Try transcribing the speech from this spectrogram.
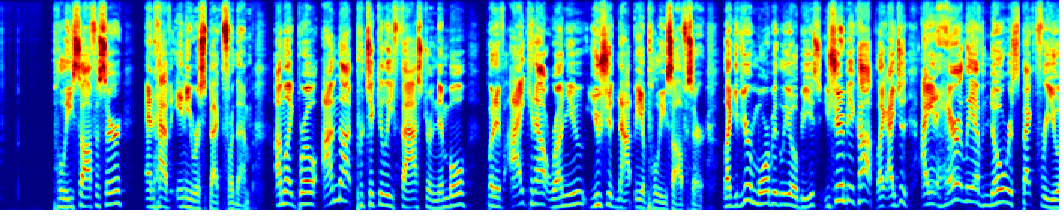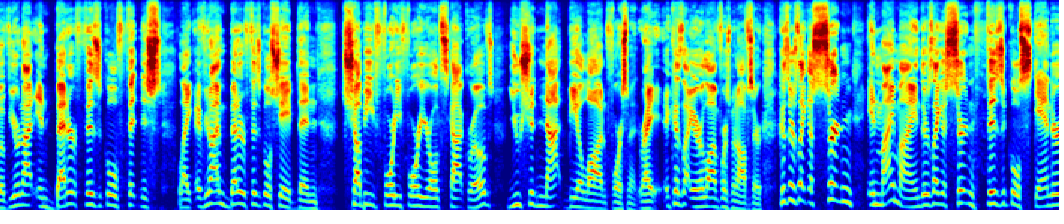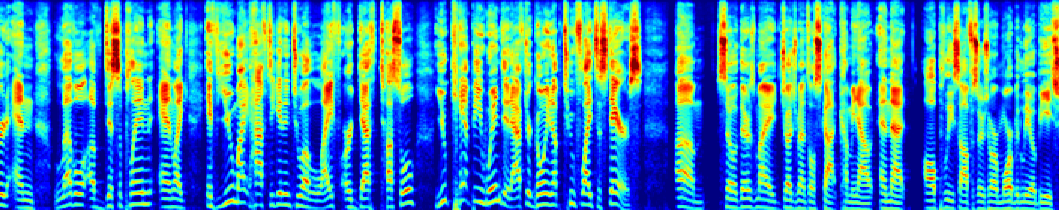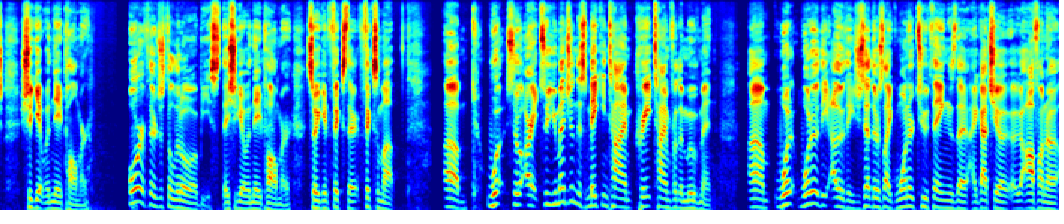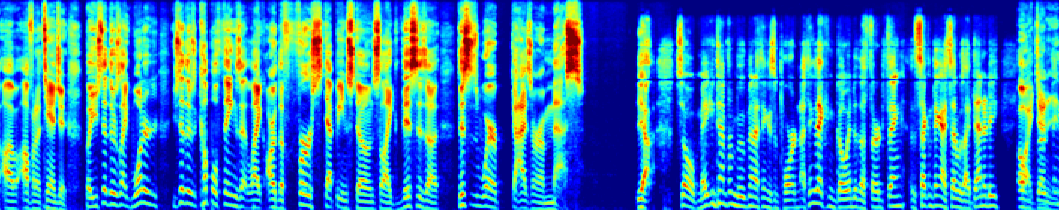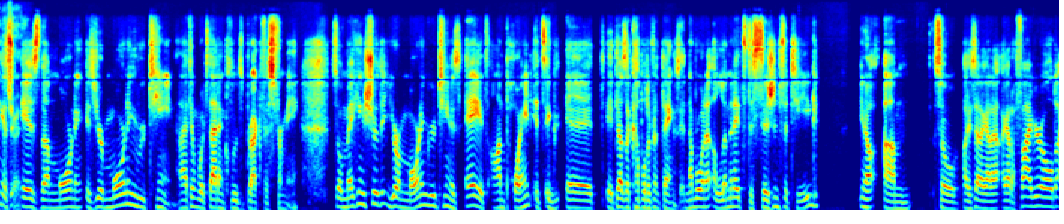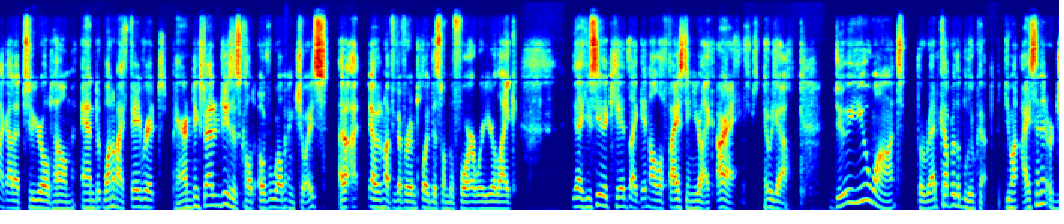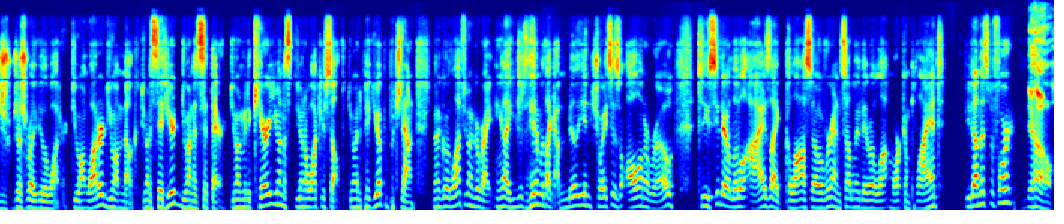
police officer and have any respect for them. I'm like, bro, I'm not particularly fast or nimble, but if I can outrun you, you should not be a police officer. Like if you're morbidly obese, you shouldn't be a cop. Like I just I inherently have no respect for you if you're not in better physical fitness, like if you're not in better physical shape than chubby 44-year-old Scott Groves, you should not be a law enforcement, right? Because like you're a law enforcement officer. Because there's like a certain in my mind, there's like a certain physical standard and level of discipline and like if you might have to get into a life or death tussle, you can't be winded after going up two flights of stairs stairs. Um, so there's my judgmental Scott coming out, and that all police officers who are morbidly obese should get with Nate Palmer, or if they're just a little obese, they should get with Nate Palmer so he can fix their fix them up. Um, what? So, all right. So you mentioned this making time, create time for the movement. Um, what what are the other things? You said there's like one or two things that I got you uh, off on a off on a tangent, but you said there's like one or you said there's a couple things that like are the first stepping stones. to like this is a this is where guys are a mess. Yeah. So making time for movement, I think, is important. I think that can go into the third thing. The second thing I said was identity. Oh, The identity. thing is, right. is the morning is your morning routine, and I think which that includes breakfast for me. So making sure that your morning routine is a it's on point. It's it it does a couple different things. Number one, it eliminates decision fatigue. You know, um, so like I said, I got a, I got a five year old, I got a two year old home, and one of my favorite parenting strategies is called overwhelming choice. I, I, I don't know if you've ever employed this one before, where you're like, yeah, you see the kids like getting all the feisty, and you're like, all right, here we go. Do you want the red cup or the blue cup? Do you want ice in it or just, just regular water? Do you want water? Do you want milk? Do you want to sit here? Do you want to sit there? Do you want me to carry you? Want to, do you want to walk yourself? Do you want to pick you up or put you down? You want to go left? You want to go right? And you like you just hit them with like a million choices all in a row till you see their little eyes like gloss over, and suddenly they were a lot more compliant. Have you done this before? no.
